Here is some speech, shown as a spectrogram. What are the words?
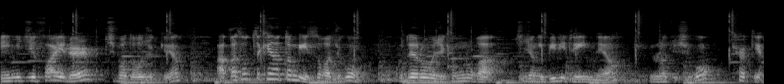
이미지 파일을 집어 넣어 줄게요. 아까 선택해 놨던 게 있어가지고 그대로 이제 경로가 지정이 미리 돼 있네요. 눌러주시고 켤게요.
